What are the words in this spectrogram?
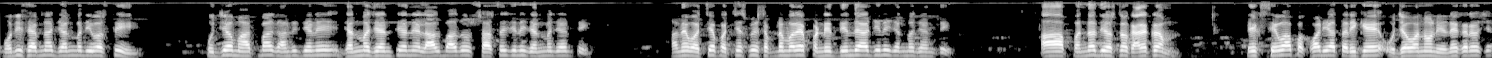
મોદી સાહેબના જન્મદિવસથી પૂજ્ય મહાત્મા ગાંધીજીની જન્મ જયંતિ અને લાલ બહાદુર શાસ્ત્રીજીની જન્મ જયંતિ અને વચ્ચે પચીસમી સપ્ટેમ્બરે પંડિત દીનદયાળજીની જન્મ જયંતિ આ પંદર દિવસનો કાર્યક્રમ એક સેવા પખવાડિયા તરીકે ઉજવવાનો નિર્ણય કર્યો છે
